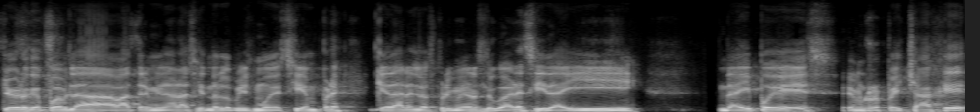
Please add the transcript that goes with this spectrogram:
creo que Puebla va a terminar haciendo lo mismo de siempre, quedar en los primeros lugares y de ahí, de ahí pues en repechaje,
